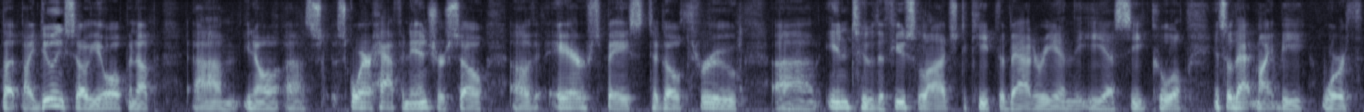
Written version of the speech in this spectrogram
But by doing so, you open up um, you know, a square half an inch or so of airspace to go through uh, into the fuselage to keep the battery and the ESC cool. And so that might be worth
